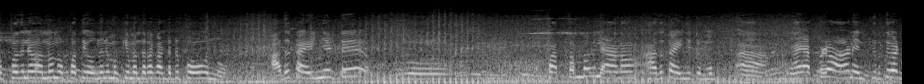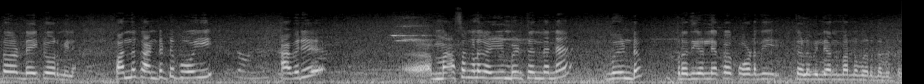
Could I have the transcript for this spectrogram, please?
മുപ്പതിന് വന്നു മുപ്പത്തി ഒന്നിന് മുഖ്യമന്ത്രിയെ കണ്ടിട്ട് പോകുന്നു. അത് കഴിഞ്ഞിട്ട് പത്തൊമ്പതിലാണോ? അത് കഴിഞ്ഞിട്ട് ആ ഞാൻ എപ്പോഴാണ് എനിക്ക് കൃത്യമായിട്ട് ഡേറ്റ് ഓർമ്മയില്ല. വന്ന് കണ്ടിട്ട് പോയി അവർ മാസങ്ങൾ കഴിയുമ്പോഴത്തേനും തന്നെ വീണ്ടും പ്രതികളിലൊക്കെ കോടതി തെളിവില്ല എന്ന് പറഞ്ഞ് വെറുതെ വിട്ടു.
